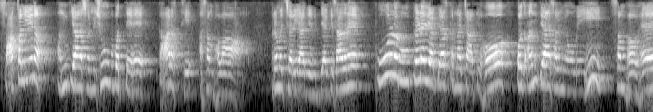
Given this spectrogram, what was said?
साकल्यन अंत्याश्रमिशुपत्ते है तारस्थे असंभवा ब्रह्मचर्यादि विद्या के साधन पूर्ण रूपेण यदि अभ्यास करना चाहते हो तो अंत्याश्रमियों में ही संभव है।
